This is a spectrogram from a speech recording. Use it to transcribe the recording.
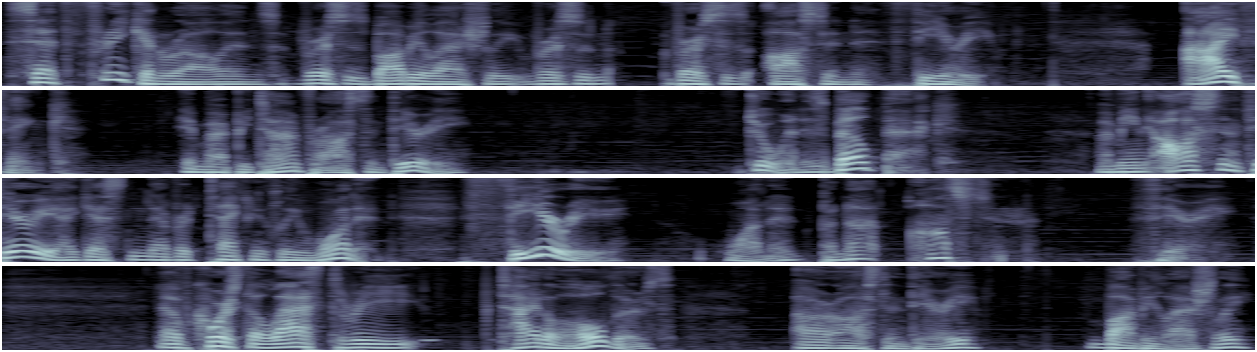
Seth freaking Rollins versus Bobby Lashley versus versus Austin Theory. I think it might be time for Austin Theory to win his belt back. I mean, Austin Theory, I guess, never technically won it. Theory won it, but not Austin Theory. Now, of course, the last three title holders are Austin Theory, Bobby Lashley,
